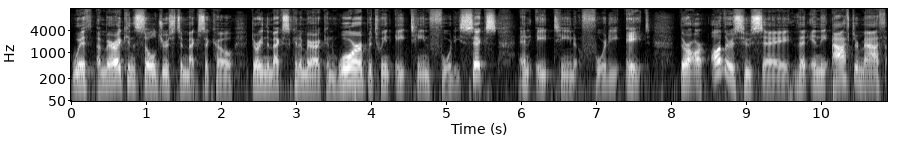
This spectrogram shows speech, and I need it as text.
with American soldiers to Mexico during the Mexican American War between 1846 and 1848. There are others who say that in the aftermath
